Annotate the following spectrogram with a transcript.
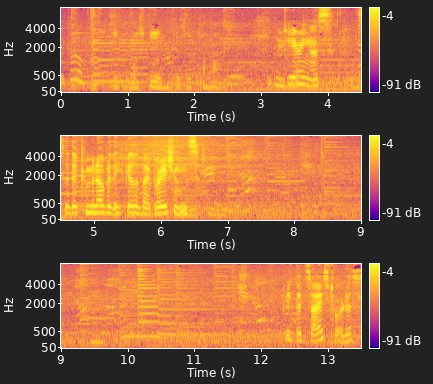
we go. People must be because they come out. They're hearing us. So they're coming over, they feel the vibrations. Pretty good sized tortoise.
